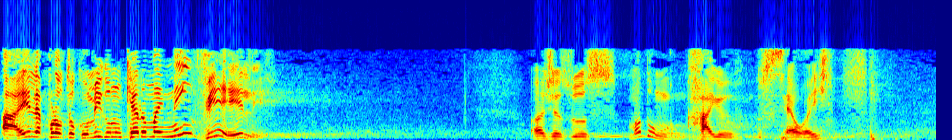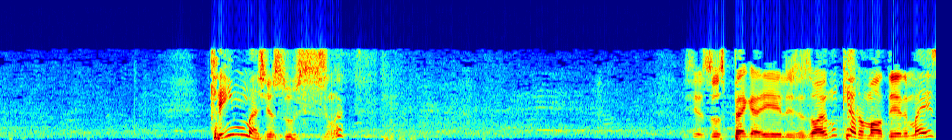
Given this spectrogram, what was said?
Ah, ele aprontou comigo, não quero mais nem ver ele. Ah, Jesus, manda um raio do céu aí. Queima Jesus. Né? Jesus pega ele, Jesus, oh, eu não quero mal dele, mas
